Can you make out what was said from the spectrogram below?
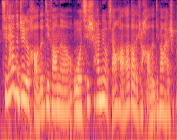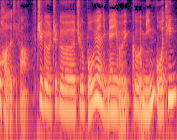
其他的这个好的地方呢，我其实还没有想好它到底是好的地方还是不好的地方。这个这个这个博物院里面有一个民国厅，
